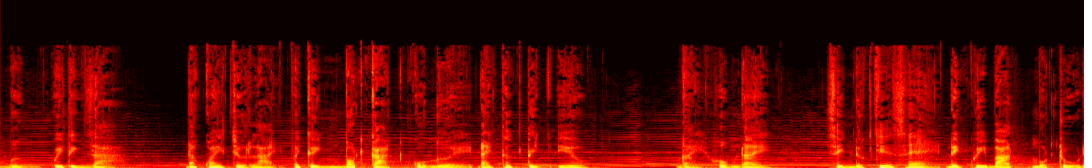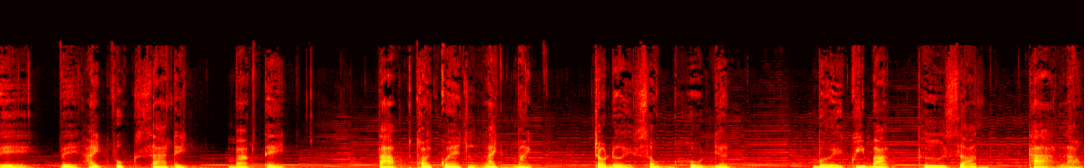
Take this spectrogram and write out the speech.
mừng quý thính giả đã quay trở lại với kênh podcast của người đánh thức tình yêu. Ngày hôm nay xin được chia sẻ đến quý bạn một chủ đề về hạnh phúc gia đình mang tên Tạo thói quen lành mạnh cho đời sống hôn nhân. Mời quý bạn thư giãn, thả lòng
